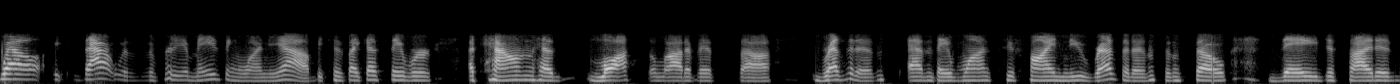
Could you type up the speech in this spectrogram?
well, that was a pretty amazing one, yeah, because I guess they were a town had lost a lot of its uh, residents and they want to find new residents. And so they decided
